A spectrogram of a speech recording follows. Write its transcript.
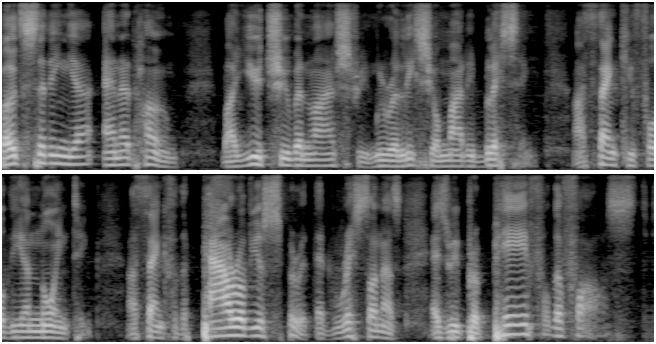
both sitting here and at home by YouTube and live stream, we release your mighty blessing. I thank you for the anointing. I thank for the power of your spirit that rests on us as we prepare for the fast.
